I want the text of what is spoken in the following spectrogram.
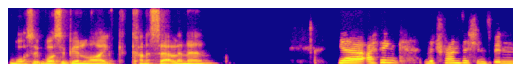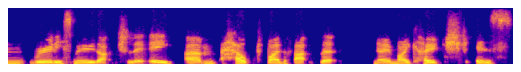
what's it what's it been like, kind of settling in? Yeah, I think the transition's been really smooth actually, um, helped by the fact that you know my coach is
